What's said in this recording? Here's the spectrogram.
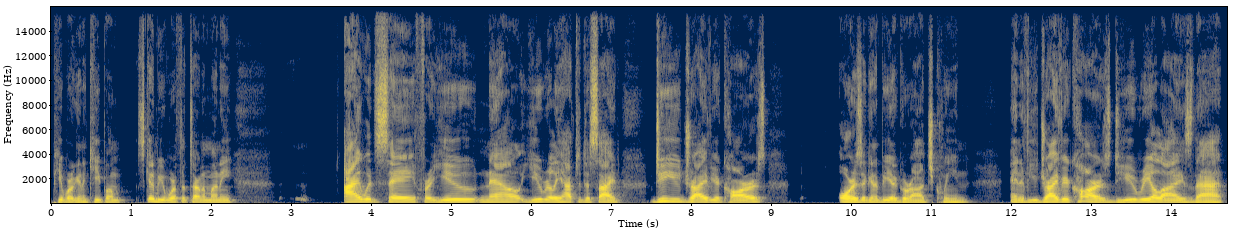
People are going to keep them. It's going to be worth a ton of money. I would say for you now, you really have to decide do you drive your cars or is it going to be a garage queen? And if you drive your cars, do you realize that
